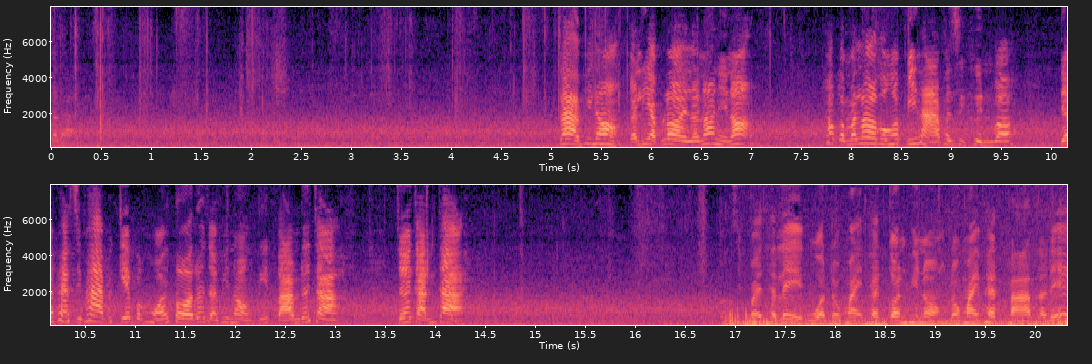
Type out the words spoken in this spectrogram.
กระดาษ จ้าพี่น้องก็เรียบร้อยแล้วเนาะนี่เนาะเขาก็มาล่อบงว่าปีหนาเพิ่นสิขึ้นบ่เดี๋ยวแพทย์สิพาไปเก็บบักหอยต่อเด้อจ้าพี่น้องติดตามเด้อจ้าเจอกันจ้าสิไปทะเลอวดดอกไม้แพทย์ก่อนพี่น้องดอกไม้แพทย์บาดละเด้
